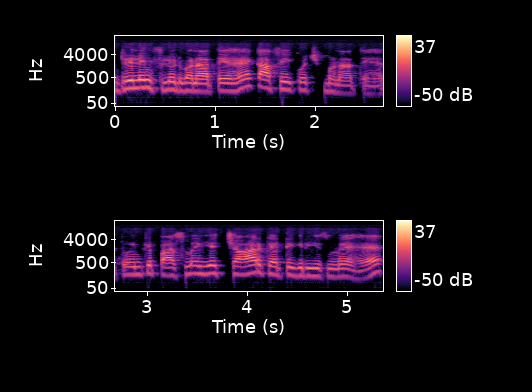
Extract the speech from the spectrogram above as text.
ड्रिलिंग फ्लूड बनाते हैं, काफ़ी कुछ बनाते हैं। तो इनके पास में ये चार कैटेगरीज में है।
